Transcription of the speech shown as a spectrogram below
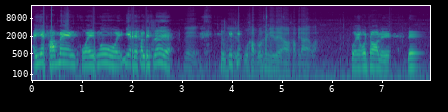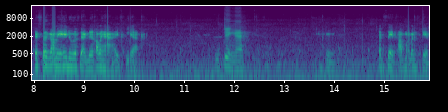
ไอ้เหี้ยท็อปแม่งโควยโง่ไอ้เหี้ยเลยคาลิเซอร์นี่กูขับรถคันนี้เลยเอาขับไม่ได้เหรอวะโควยโคตรชอบเลยเลสเตอร์ก็มีให้ดูเสียงเดินเข้าไปหาไอ้เหี้ยกูเก่งไงเป็นเศษครับมันเป็นเศษ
